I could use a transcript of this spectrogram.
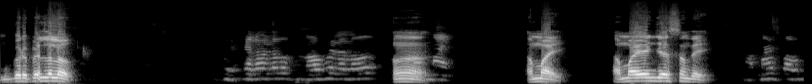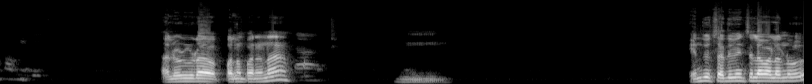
ముగ్గురు పిల్లలు. అమ్మాయి. అమ్మాయి ఏం చేస్తుంది అమ్మాయి పొలం పని చేస్తుంది. అల్లుడు కూడా పొలం పనేనా. ఎందుకు చదివించలే వాళ్ళ నువ్వు.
